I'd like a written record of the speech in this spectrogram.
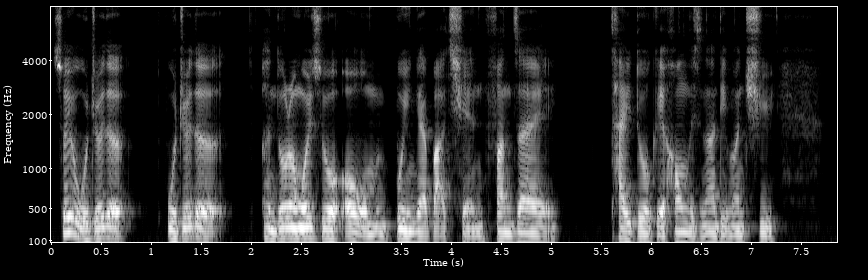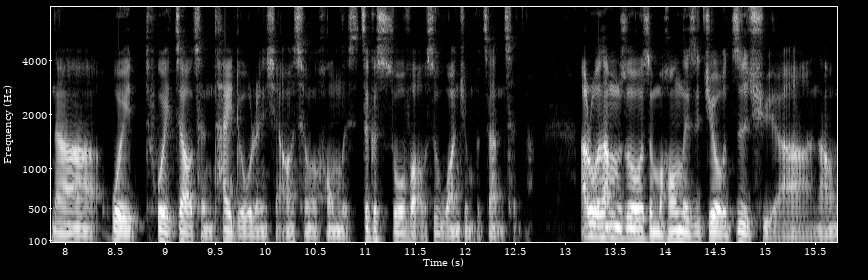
所以我觉得，我觉得很多人会说，哦，我们不应该把钱放在太多给 homeless 那地方去，那会会造成太多人想要成为 homeless。这个说法我是完全不赞成的。啊，如果他们说什么 homeless 咎由自取啊，然后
